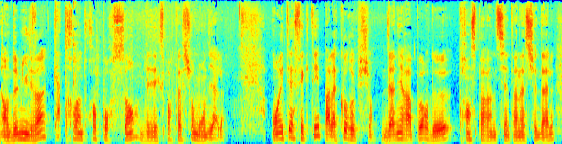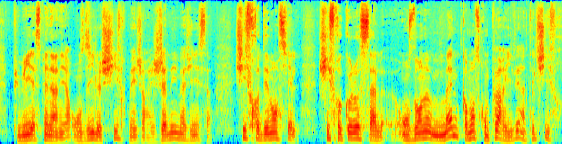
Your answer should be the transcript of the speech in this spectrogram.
en 2020, 83% des exportations mondiales ont été affectées par la corruption. Dernier rapport de Transparency International, publié la semaine dernière. On se dit le chiffre, mais j'aurais jamais imaginé ça. Chiffre démentiel, chiffre colossal. On se demande même comment est-ce qu'on peut arriver à un tel chiffre.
